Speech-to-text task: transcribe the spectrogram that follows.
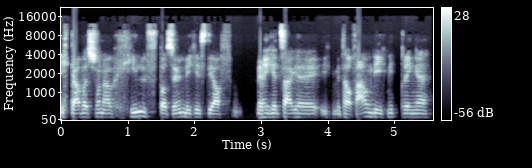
ich glaube, was schon auch hilft persönlich ist, dir auf wenn ich jetzt sage, ich, mit der Erfahrung, die ich mitbringe,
